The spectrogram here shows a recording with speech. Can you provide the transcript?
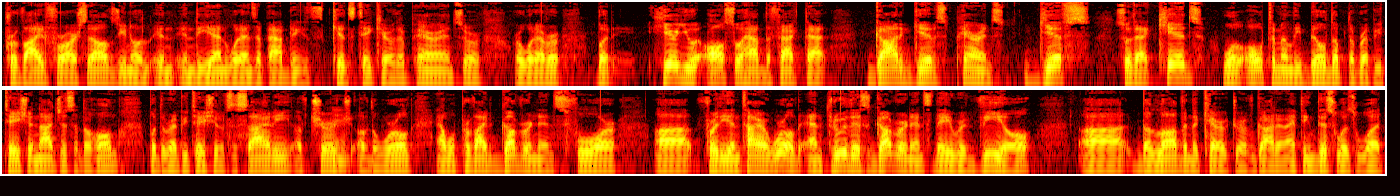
provide for ourselves. You know, in in the end, what ends up happening is kids take care of their parents or or whatever, but here you also have the fact that God gives parents gifts so that kids will ultimately build up the reputation not just of the home, but the reputation of society, of church, of the world, and will provide governance for uh, for the entire world. And through this governance, they reveal uh, the love and the character of God. And I think this was what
